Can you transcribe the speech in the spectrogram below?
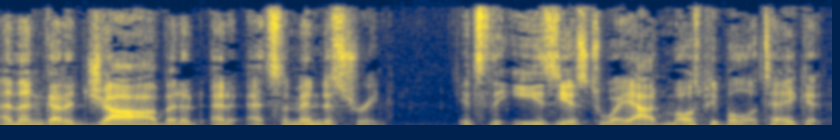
and then got a job at, a, at, at some industry? It's the easiest way out. Most people will take it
